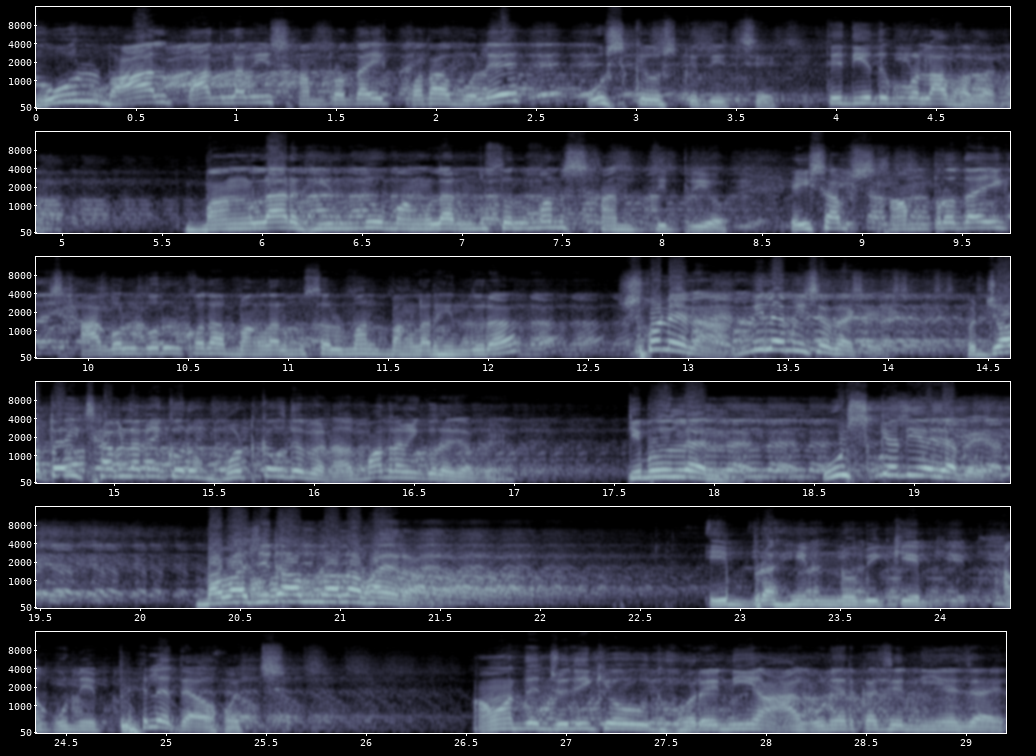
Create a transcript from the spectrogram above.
ভুল, ভালো, পাগলামি, সাম্প্রদায়িক কথা বলে উস্কে উস্কে দিচ্ছে। তে দিয়ে তো কোনো লাভ হবে না। বাংলার হিন্দু, বাংলার মুসলমান শান্তিপ্রিয়। এইসব সাম্প্রদায়িক ছাগল গরুর কথা বাংলার মুসলমান, বাংলার হিন্দুরা শোনে না, মিলেমিশে থাকে। যতই ছাবলামি করুক, ভোটকেও দেবে না, বাঁদরামি করে যাবে। কি বুঝলেন? উস্কে দিয়ে যাবে। বাবাজিরা আল্লাহ ভাইরা ইব্রাহিম নবীকে আগুনে ফেলে দেওয়া হচ্ছে। আমাদের যদি কেউ ধরে নিয়ে আগুনের কাছে নিয়ে যায়,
